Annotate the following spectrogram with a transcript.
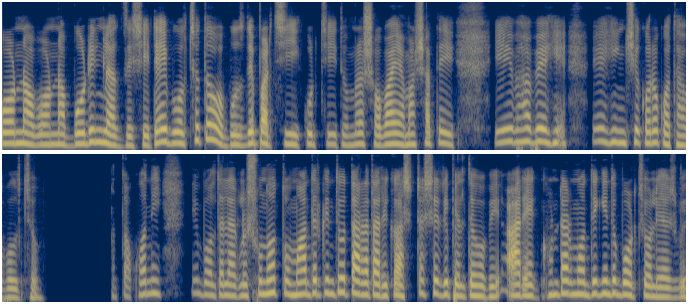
"বর না, বর না বোরিং লাগছে। সেটাই বলছো তো? বুঝতে পারছি করছি তোমরা সবাই আমার সাথে এইভাবে হিংসে করে কথা বলছো।" তখনই বলতে লাগল, "শুনো তোমাদের কিন্তু তাড়াতাড়ি কাজটা সেরে ফেলতে হবে। আর এক ঘণ্টার মধ্যে কিন্তু বর চলে আসবে।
